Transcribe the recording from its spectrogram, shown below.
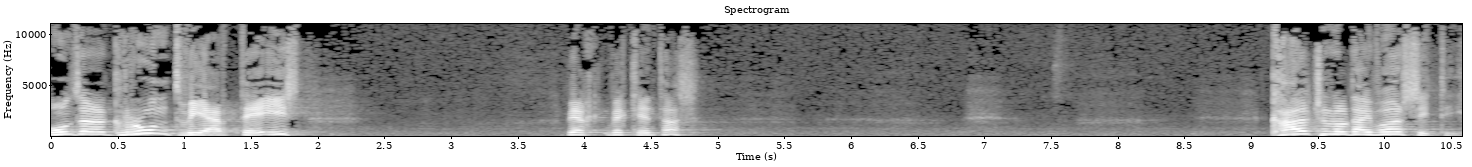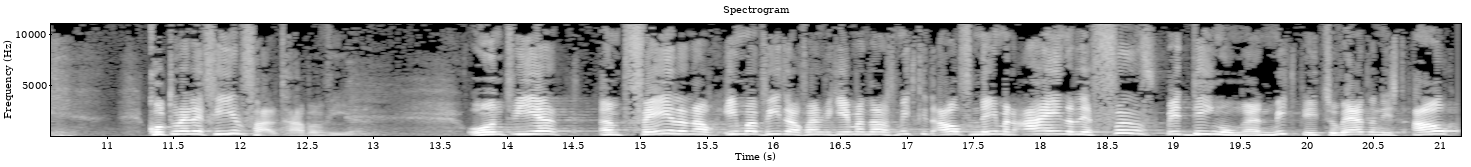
unserer Grundwerte ist, wer, wer kennt das? Cultural Diversity. Kulturelle Vielfalt haben wir. Und wir empfehlen auch immer wieder, auch wenn wir jemanden als Mitglied aufnehmen, eine der fünf Bedingungen, Mitglied zu werden, ist auch,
